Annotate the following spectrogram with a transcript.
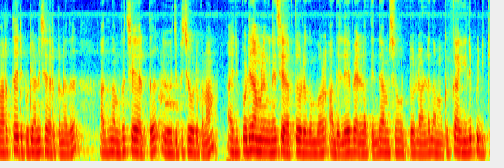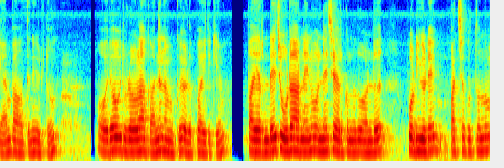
വറുത്ത അരിപ്പൊടിയാണ് ചേർക്കുന്നത്. അത് നമുക്ക് ചേർത്ത് യോജിപ്പിച്ച് കൊടുക്കണം. അരിപ്പൊടി നമ്മളിങ്ങനെ ചേർത്ത് കൊടുക്കുമ്പോൾ അതിലെ വെള്ളത്തിന്റെ അംശം ഒട്ടുമില്ലാണ്ട് നമുക്ക് കയ്യിൽ പിടിക്കാൻ പാകത്തിന് കിട്ടും. ഓരോ ഉരുളകളാക്കാനും നമുക്ക് എളുപ്പമായിരിക്കും. പയറിന്റെ ചൂടാറുന്നതിന് മുന്നേ ചേർക്കുന്നത് കൊണ്ട് പൊടിയുടെ പച്ചക്കുത്തൊന്നും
